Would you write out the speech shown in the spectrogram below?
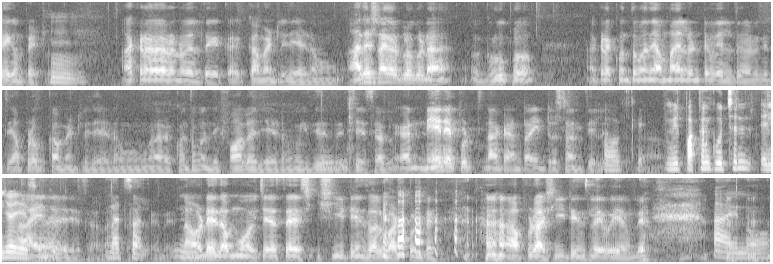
బేగంపేటలో. అక్కడ ఎవరైనా వెళ్తే కామెంట్లు చేయడం. ఆదర్శ్ నగర్లో కూడా గ్రూప్లో అక్కడ కొంతమంది అమ్మాయిలు ఉంటే వెళ్తూ అప్పుడు కామెంట్లు చేయడం కొంతమంది ఫాలో చేయడం ఇది చేసేవాళ్ళు. కానీ నేను ఎప్పుడు నాకు అంత ఇంట్రెస్ట్ అనిపించలేదు. ఓకే. మీరు పక్కన కూర్చొని ఎంజాయ్ ఎంజాయ్ చేసేవాళ్ళు. నవడేస్ అమ్మో చేస్తే షీ టీమ్స్ వాళ్ళు పట్టుకుంటే అప్పుడు ఆ షీ టీమ్స్ లేవు ఏం లేవు. నో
